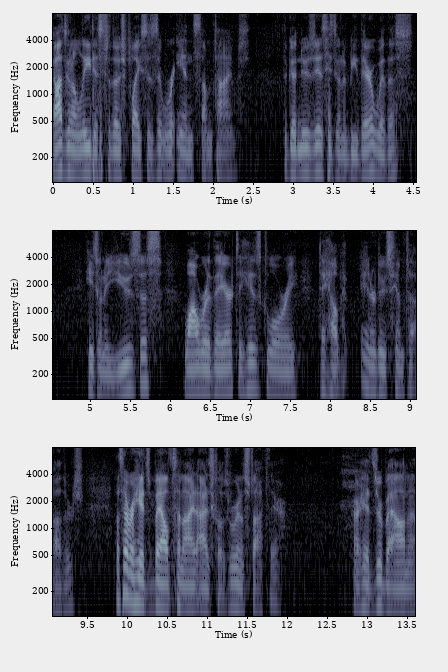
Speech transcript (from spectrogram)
God's going to lead us to those places that we're in sometimes. The good news is he's going to be there with us. He's going to use us while we're there to his glory to help introduce him to others. Let's have our heads bowed tonight, eyes closed. We're going to stop there. Our heads are bowed and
